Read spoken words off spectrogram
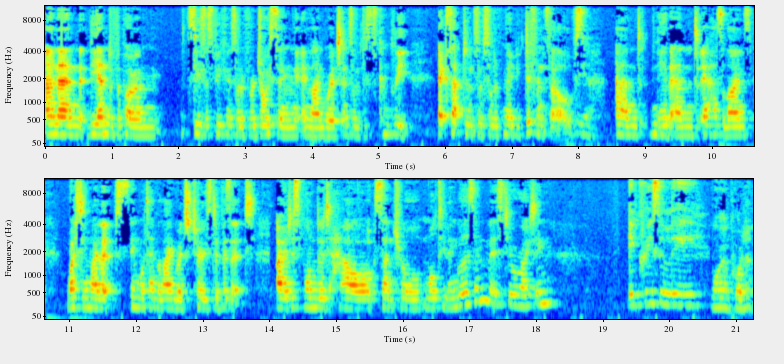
And then the end of the poem sees the speaker sort of rejoicing in language and sort of this complete acceptance of sort of maybe different selves. Yeah. And near the end, it has the lines, wetting my lips in whatever language chose to visit. I just wondered how central multilingualism is to your writing. Increasingly more important.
